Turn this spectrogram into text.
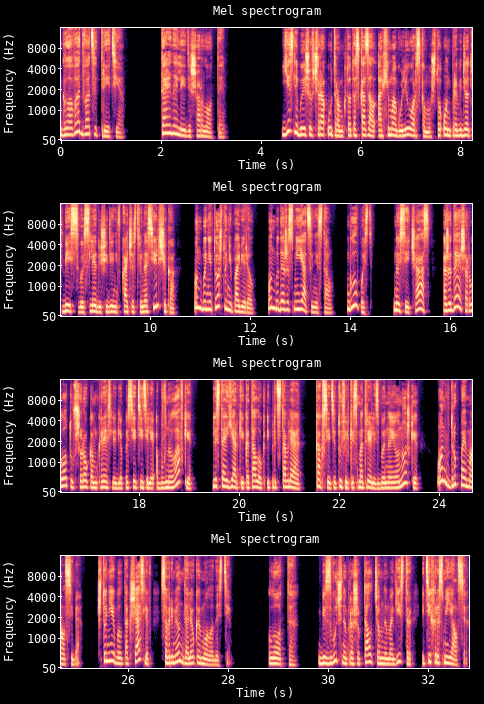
Глава 23. Тайна леди Шарлотты. Если бы еще вчера утром кто-то сказал Архимагу Лиорскому, что он проведет весь свой следующий день в качестве носильщика, он бы не то что не поверил, он бы даже смеяться не стал. Глупость. Но сейчас, ожидая Шарлотту в широком кресле для посетителей обувной лавки, листая яркий каталог и представляя, как все эти туфельки смотрелись бы на ее ножки, он вдруг поймал себя, что не был так счастлив со времен далекой молодости. Лотта. Беззвучно прошептал темный магистр и тихо рассмеялся.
